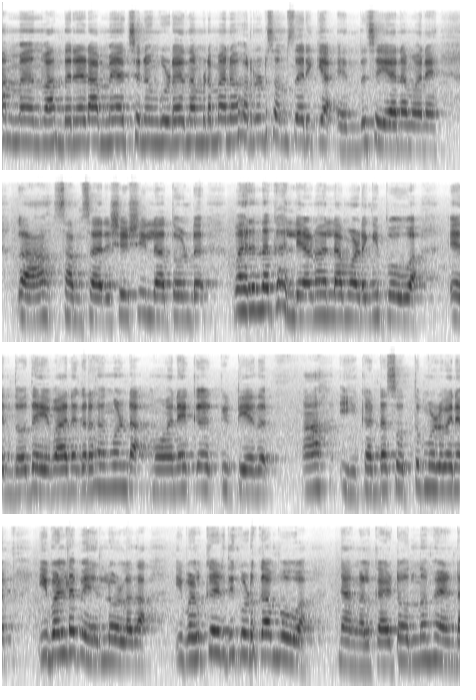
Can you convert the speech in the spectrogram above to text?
അമ്മ വന്ദനയുടെ അമ്മയും അച്ഛനും കൂടെ നമ്മുടെ മനോഹരനോട് സംസാരിക്കുക എന്ത് ചെയ്യാനാ മോനെ? ആ സംസാരശേഷി ഇല്ലാത്തതുകൊണ്ട് വരുന്ന കല്യാണം എല്ലാം മുടങ്ങിപ്പോവുക. എന്തോ ദൈവാനുഗ്രഹം കൊണ്ടാണ് മോനെ കിട്ടിയത്. ആ ഈ കണ്ട സ്വത്ത് മുഴുവനും ഇവളുടെ പേരിലുള്ളതാ. ഇവൾക്ക് എഴുതി കൊടുക്കാൻ പോവുക ഞങ്ങൾക്കായിട്ട് ഒന്നും വേണ്ട.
